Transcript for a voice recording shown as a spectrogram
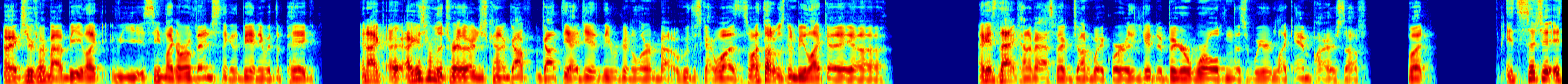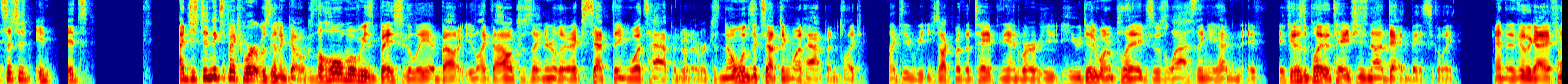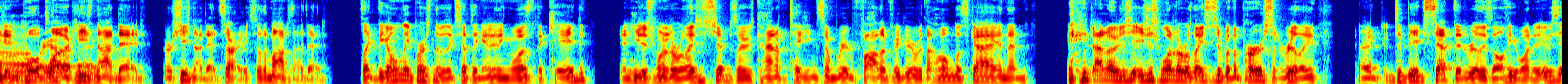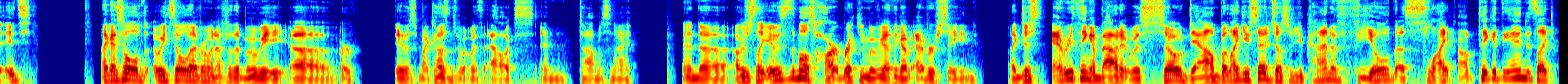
because you were talking about it be like it seemed like a revenge thing at the beginning with the pig. And I, I guess from the trailer, I just kind of got got the idea that they were going to learn about who this guy was. So I thought it was going to be like a, uh, I guess that kind of aspect of John Wick, where you get in a bigger world and this weird like empire stuff. But it's such a, it's such a, it- it's. I just didn't expect where it was going to go because the whole movie is basically about, like Alex was saying earlier, accepting what's happened, whatever. Because no one's accepting what happened. Like, like he, he talked about the tape in the end where he, he didn't want to play because it was the last thing he had. And if if he doesn't play the tape, she's not dead, basically. And then the other guy, if he didn't Oh, pull the plug, he's that, not dead, or she's not dead. Sorry, so the mom's not dead. It's like the only person that was accepting anything was the kid, and he just wanted a relationship. So he was kind of taking some weird father figure with a homeless guy, and then I don't know, he just wanted a relationship with a person, really, or to be accepted. Really, is all he wanted. It was it's like I told we told everyone after the movie, uh, or it was my cousins went with Alex and Thomas and I, and uh, I was just like, it was the most heartbreaking movie I think I've ever seen. Like just everything about it was so down. But like you said, Joseph, you kind of feel a slight uptick at the end. It's like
